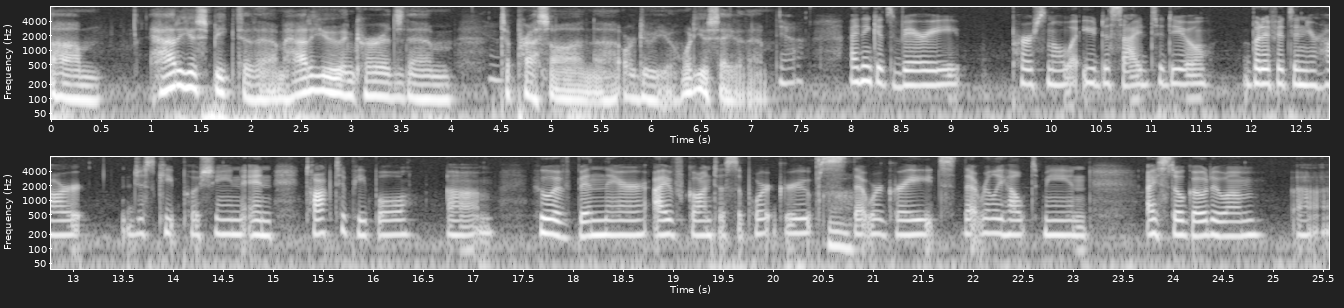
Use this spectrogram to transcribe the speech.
um, how do you speak to them? How do you encourage them to press on, uh, or do you? What do you say to them? Yeah. I think it's very personal what you decide to do. But if it's in your heart, just keep pushing and talk to people um, who have been there. I've gone to support groups that were great, that really helped me, and I still go to them. Uh,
